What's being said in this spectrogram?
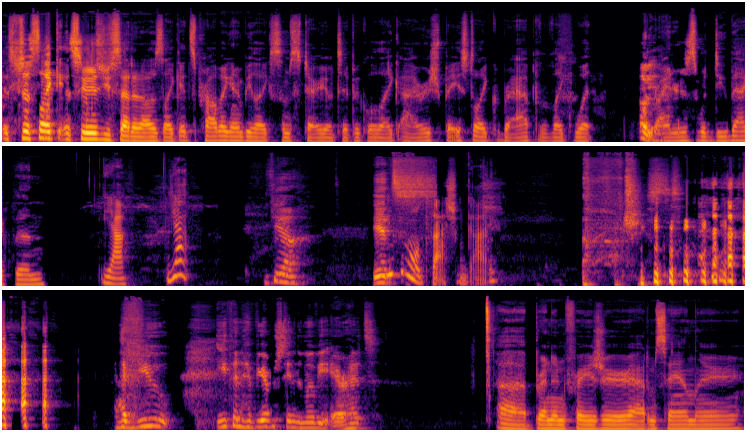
it's just like as soon as you said it, I was like, it's probably gonna be like some stereotypical like Irish based like rap of like what Oh yeah, writers would do back then. Yeah. Yeah. yeah. He's It's an old fashioned guy. Jesus. have you, Ethan? Have you ever seen the movie Airheads? Uh Brendan Fraser, Adam Sandler,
